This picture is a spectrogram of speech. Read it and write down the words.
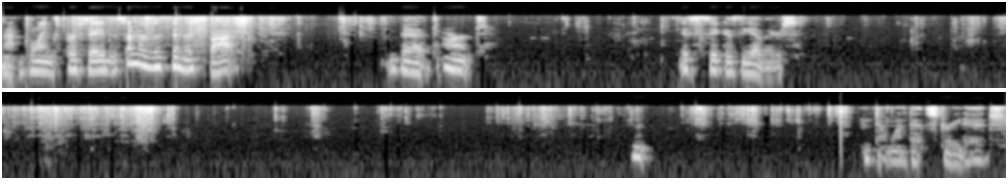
not per se, but some of the thinner spots that aren't as thick as the others. Hmm. I Don't want that straight edge.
